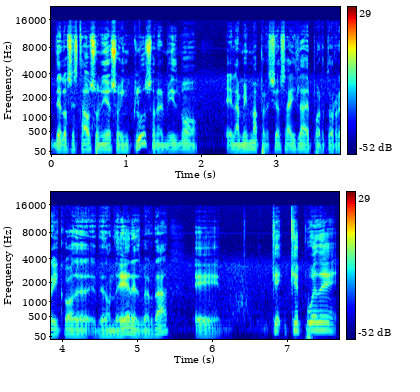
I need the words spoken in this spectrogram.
de los Estados Unidos o incluso en el mismo en la misma preciosa isla de Puerto Rico, de, donde eres, ¿verdad? Eh, ¿qué, puede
